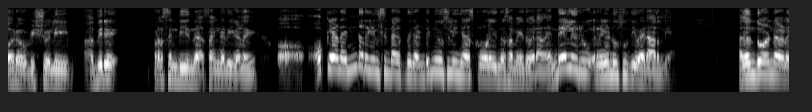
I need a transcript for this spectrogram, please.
ഓരോ വിഷ്വലി അവർ പ്രസന്റ് ചെയ്യുന്ന സംഗതികൾ ഒക്കെയാണ് എന്റെ റീൽസിന്റെ അകത്ത് കണ്ടിന്യൂസ്ലി ഞാൻ സ്ക്രോൾ ചെയ്യുന്ന സമയത്ത് വരാറ്. എന്റെ ഒരു രേണുസുതി വരാറില്ല. അതെന്തുകൊണ്ടാണ്?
